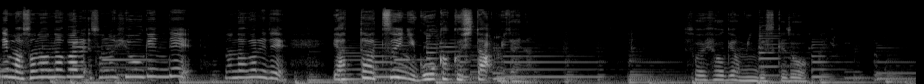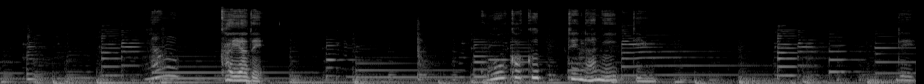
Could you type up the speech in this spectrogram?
でまあその流れその表現での流れで「やったついに合格した」みたいなそういう表現を見るんですけどなんか嫌で合格って何？っていう。で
